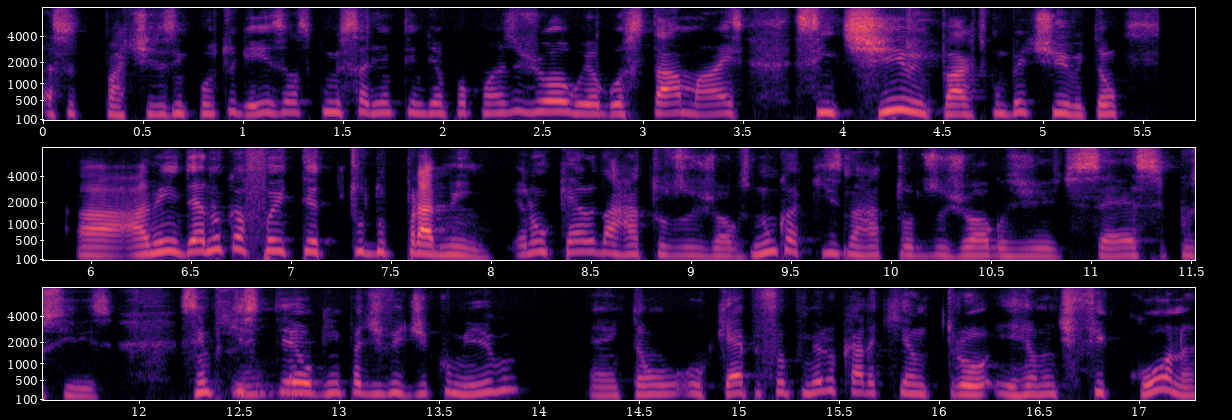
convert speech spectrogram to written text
essas partidas em português, elas começariam a entender um pouco mais do jogo, ia gostar mais, sentir o impacto competitivo. Então, a, a minha ideia nunca foi ter tudo para mim. Eu não quero narrar todos os jogos, nunca quis narrar todos os jogos de, de CS possíveis. Sempre quis ter alguém para dividir comigo. É, então o Cap foi o primeiro cara que entrou e realmente ficou, né?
